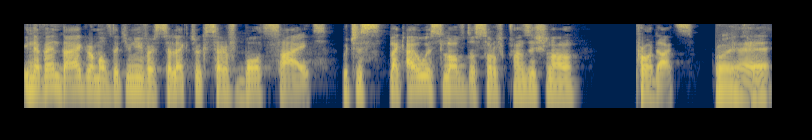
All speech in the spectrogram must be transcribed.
in a Venn diagram of that universe, Selectric serves both sides, which is like, I always love those sort of transitional products. Right. Uh, right.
